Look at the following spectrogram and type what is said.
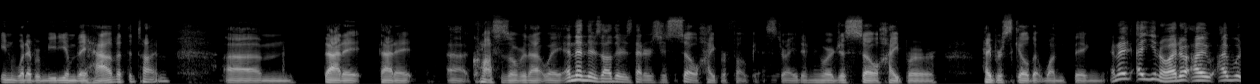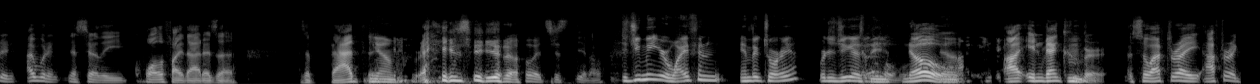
in whatever medium they have at the time, um, that it that it uh, crosses over that way. And then there's others that are just so hyper focused, right? And who are just so hyper hyper skilled at one thing. And I, I you know, I don't, I, I wouldn't, I wouldn't necessarily qualify that as a as a bad thing, Yeah. right? you know, it's just you know, did you meet your wife in in victoria where did you guys meet no, uh, in Vancouver. So after I after I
